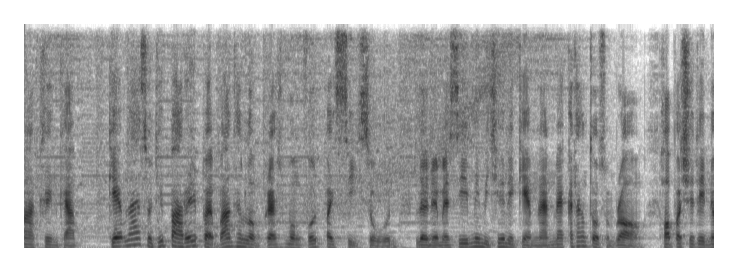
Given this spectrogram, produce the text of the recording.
มากขึ้นครับเกมล่าสุดที่ปารีสเปิดบ้านถล่มเกรชมงฟุตไป 4-0 เลโอเนเมซี่ไม่มีชื่อในเกมนั้นแม้กระทั่งตัวสำรอง เพราะปาเชติโน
